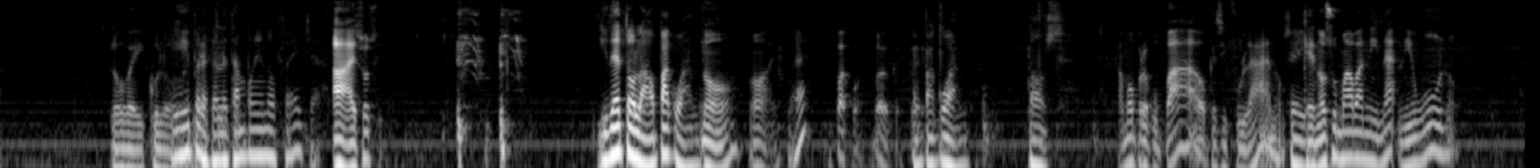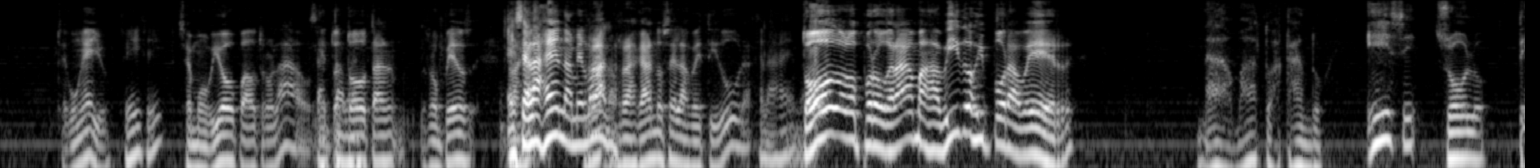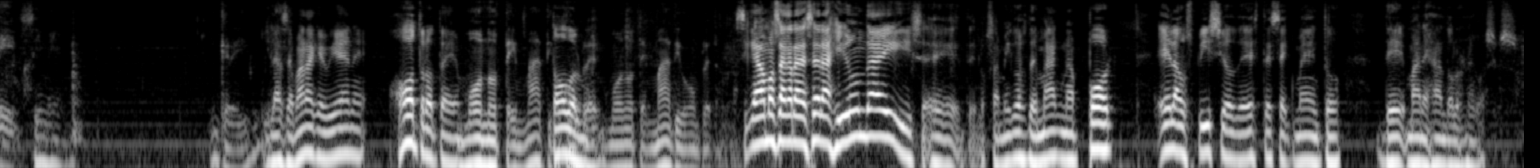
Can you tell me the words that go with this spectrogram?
los vehículos. Sí, pero es que le están poniendo fecha. Ah, eso sí. ¿Y de todos lados para cuándo? No, no hay. ¿Eh? ¿Pa' cu- porque ¿Para cuándo? Entonces. Estamos preocupados que si fulano, Sí. que no sumaba ni, na- ni un uno, según ellos, Sí, sí. se movió para otro lado. Y entonces todos están rompiendo. Esa es la agenda, mi hermano. rasgándose las vestiduras. Es la. Todos los programas habidos y por haber, nada más tocando ese solo tema. Sí mismo. Increíble. Y la semana que viene, otro tema. Monotemático. Todo el mundo. Monotemático completamente. Así que vamos a agradecer a Hyundai y eh, los amigos de Magna por el auspicio de este segmento de Manejando los Negocios.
